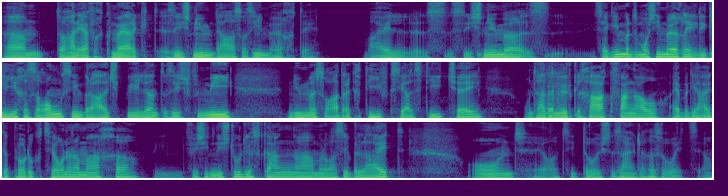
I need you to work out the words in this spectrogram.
Ähm, da habe ich einfach gemerkt, es ist nicht mehr das, was ich möchte. Weil es, es ist nicht mehr, es, ich sage immer, du musst immer ein bisschen die gleichen Songs überall spielen und das ist für mich nicht mehr so attraktiv gewesen als DJ. Und habe dann wirklich angefangen, auch eben die Eigenproduktionen zu machen. Bin in verschiedene Studios gegangen, haben mir was überlegt. Und ja, seitdem ist das eigentlich so jetzt, ja.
